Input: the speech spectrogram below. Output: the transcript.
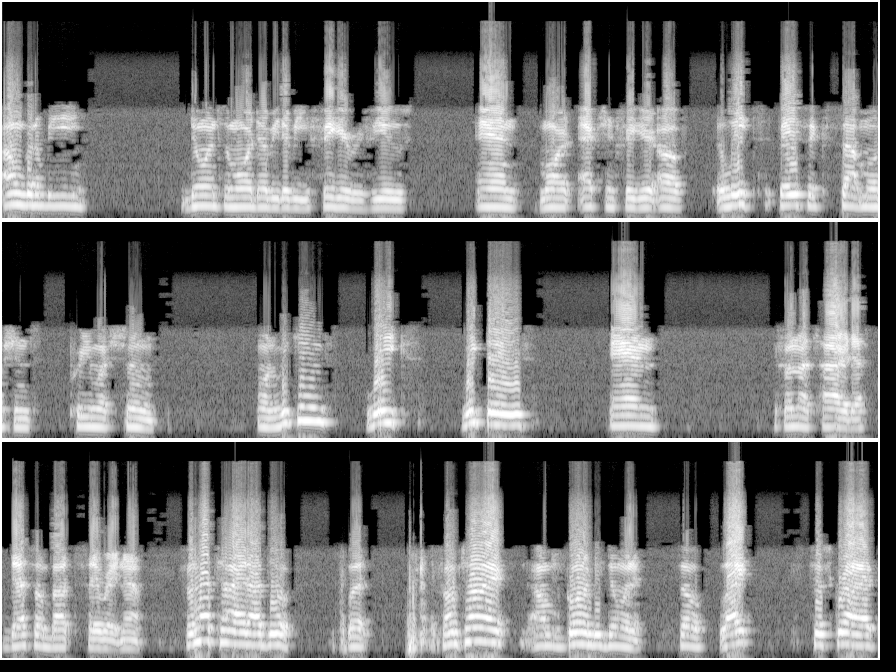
I'm going to be doing some more WWE figure reviews and more action figure of Elite Basic Stop Motions pretty much soon. On weekends, weeks, weekdays, and if I'm not tired, that's that's what I'm about to say right now. If I'm not tired, I'll do it. But if I'm tired, I'm going to be doing it. So, like, subscribe,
